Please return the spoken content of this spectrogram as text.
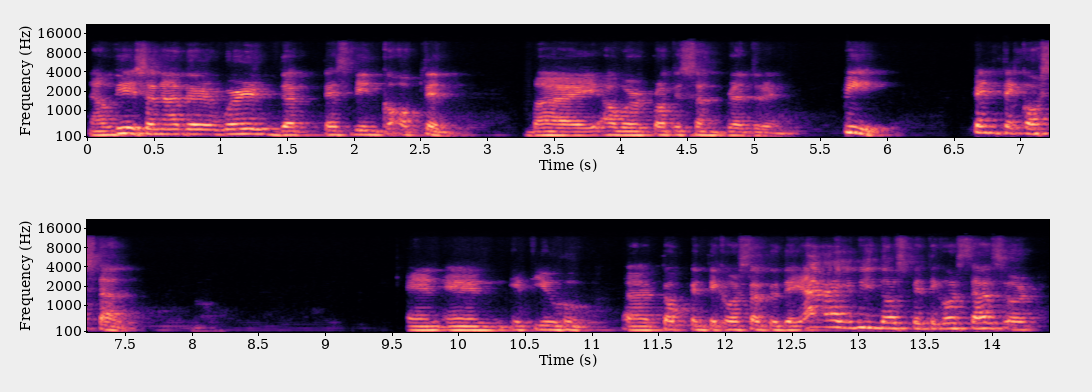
Now, this is another word that has been co-opted by our Protestant brethren. P, Pentecostal. And and if you uh, talk Pentecostal today, ah, you mean those Pentecostals, or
